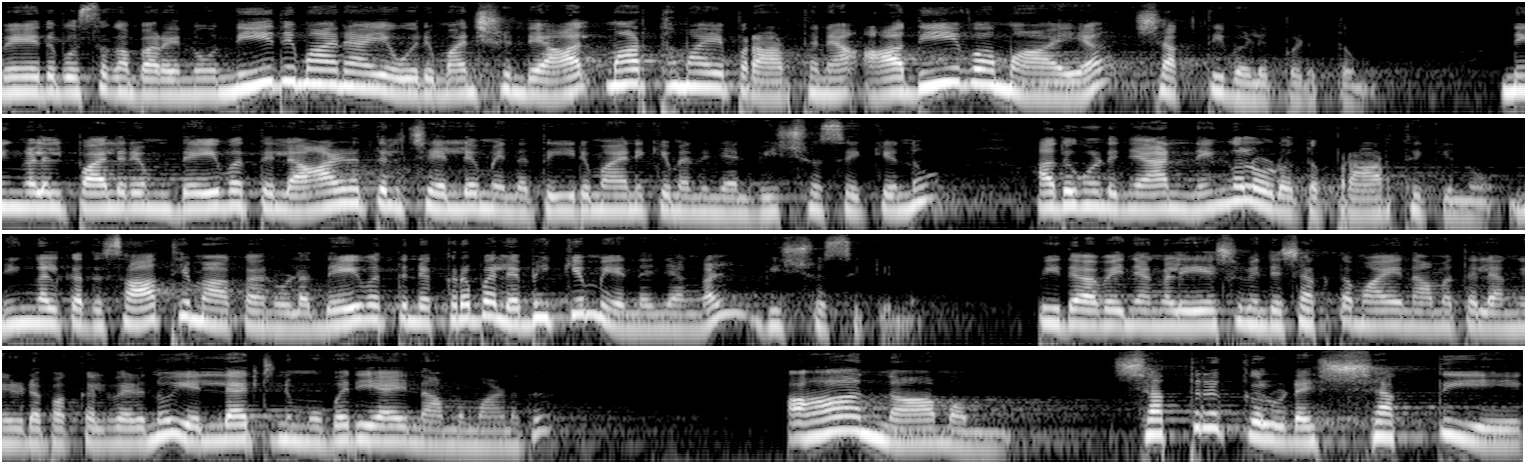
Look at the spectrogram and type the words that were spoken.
വേദപുസ്തകം പറയുന്നു നീതിമാനായ ഒരു മനുഷ്യന്റെ ആത്മാർത്ഥമായ പ്രാർത്ഥന അതീവമായ ശക്തി വെളിപ്പെടുത്തും. നിങ്ങളിൽ പലരും ദൈവത്തിൽ ആഴത്തിൽ ചെല്ലുമെന്ന് തീരുമാനിക്കുമെന്ന് ഞാൻ വിശ്വസിക്കുന്നു. അതുകൊണ്ട് ഞാൻ നിങ്ങളോടൊത്ത് പ്രാർത്ഥിക്കുന്നു. നിങ്ങൾക്കത് സാധ്യമാക്കാനുള്ള ദൈവത്തിന്റെ കൃപ ലഭിക്കും എന്ന് ഞങ്ങൾ വിശ്വസിക്കുന്നു. പിതാവെ ഞങ്ങൾ യേശുവിന്റെ ശക്തമായ നാമത്തിൽ അങ്ങയുടെ പക്കൽ വരുന്നു. എല്ലാറ്റിനും ഉപരിയായ നാമമാണത്. ആ നാമം ശത്രുക്കളുടെ ശക്തിയെ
